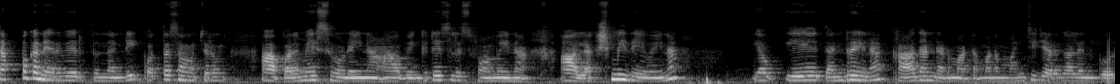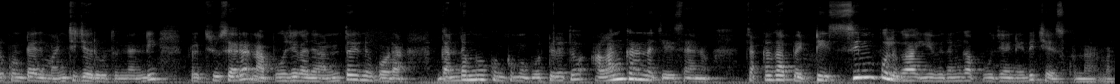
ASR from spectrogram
తప్పక నెరవేరుతుందండి కొత్త సంవత్సరం. ఆ పరమేశ్వరుడైన ఆ వెంకటేశ్వర స్వామి అయినా ఆ లక్ష్మీదేవైనా ఏ తండ్రి అయినా కాదండి అనమాట మనం మంచి జరగాలని కోరుకుంటే అది మంచి జరుగుతుందండి. ప్రతి చూసారా? నా పూజ గది అంతటిని కూడా గంధము కుంకుమ బొట్టులతో అలంకరణ చేశాను. చక్కగా పెట్టి సింపుల్గా ఈ విధంగా పూజ అనేది చేసుకున్నాను అనమాట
